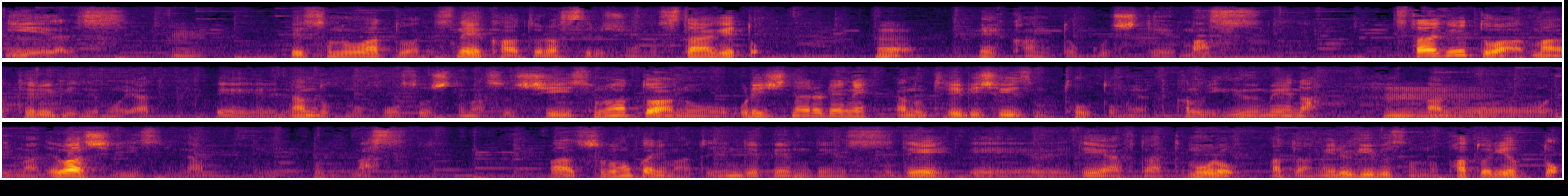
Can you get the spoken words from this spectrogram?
いい映画です。うん。で、その後はですね、カート・ラッセル主演のスターゲート。ね、監督してます。スターゲートは、まあ、テレビでもやっえー何度も放送してますし、その後あのオリジナルでね、あのテレビシリーズも等々もやってかなり有名な、うんあの今ではシリーズになっております。まあ、その他にもあとインデペンデンスで、えー、デイアフタートゥモロー、あとはメル・ギブソンのパトリオット、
